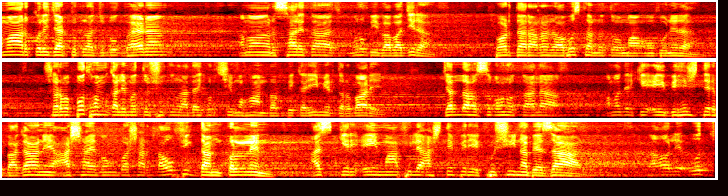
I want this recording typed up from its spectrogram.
আমার কলিজার টুকরা যুবক ভাইরা আমার সারে তাজ মুরব্বী বাবাজিরা পর্দার আড়ালে অবস্থানরত মা ও বোনেরা, সর্বপ্রথম কালিমাত শুকুর আদায় করছি মহান রব্বে করিমের দরবারে। জাল্লাহ সুবহন তালা আমাদেরকে এই বেহেশতের বাগানে আসা এবং বসার তৌফিক দান করলেন। আজকের এই মাহফিলে আসতে পেরে খুশি না বেজার? তাহলে উচ্চ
